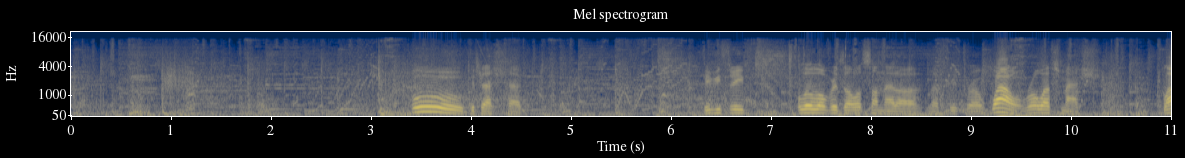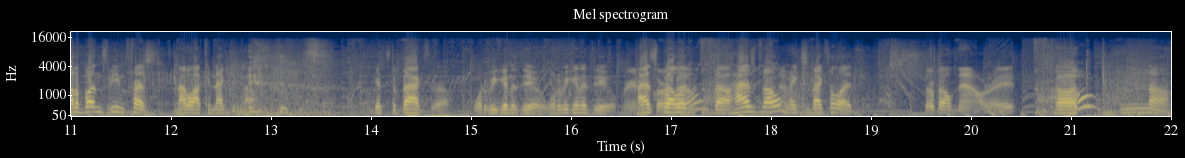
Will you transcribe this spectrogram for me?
Ooh, good dash attack. VB3, a little overzealous on that uh that free throw. Wow, roll F smash. A lot of buttons being pressed, not a lot connecting though. Gets the back throw. What are we gonna do? What are we gonna do? Gonna Has throw Bell, Bell? Bell has Bell No. makes it back to ledge. Throw bell now, right? Uh, Oh. no.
